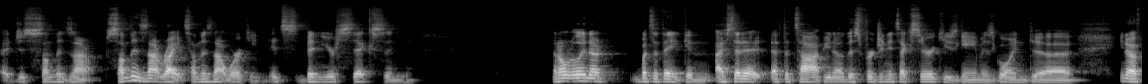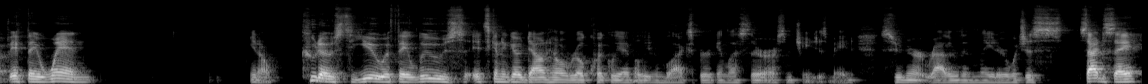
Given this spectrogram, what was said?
I just something's not something's not right. Something's not working. It's been year six, and I don't really know what to think. And I said it at the top. You know, this Virginia Tech Syracuse game is going to, you know, if, if they win, you know, kudos to you. If they lose, it's going to go downhill real quickly, I believe, in Blacksburg, unless there are some changes made sooner rather than later, which is sad to say.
